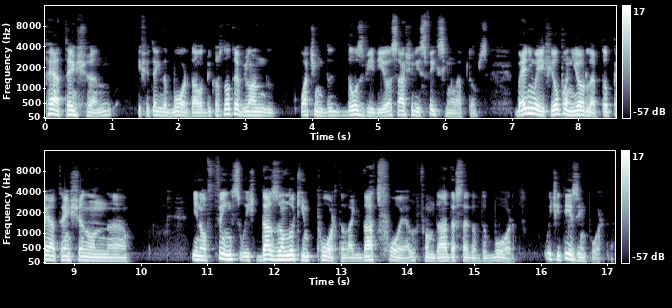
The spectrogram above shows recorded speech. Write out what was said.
pay attention if you take the board out, because not everyone watching the, those videos actually is fixing laptops. But anyway, if you open your laptop, pay attention on uh, you know things which doesn't look important, like that foil from the other side of the board, which it is important.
